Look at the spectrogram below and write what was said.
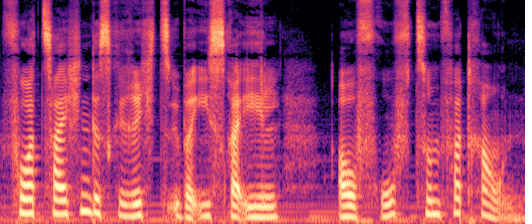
Vorzeichen des Gerichts über Israel, Aufruf zum Vertrauen.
